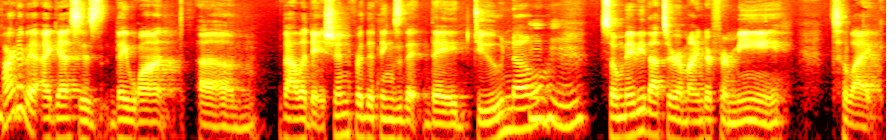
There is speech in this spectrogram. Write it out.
Part of it, I guess, is they want um, validation for the things that they do know. Mm-hmm. So maybe that's a reminder for me to like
